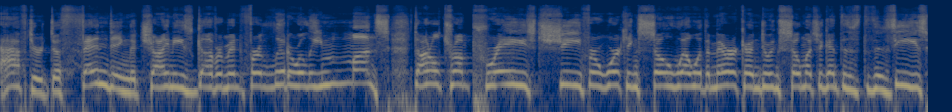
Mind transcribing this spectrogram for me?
after defending the Chinese government for literally months. Donald Trump praised Xi for working so well with America and doing so much against this disease.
